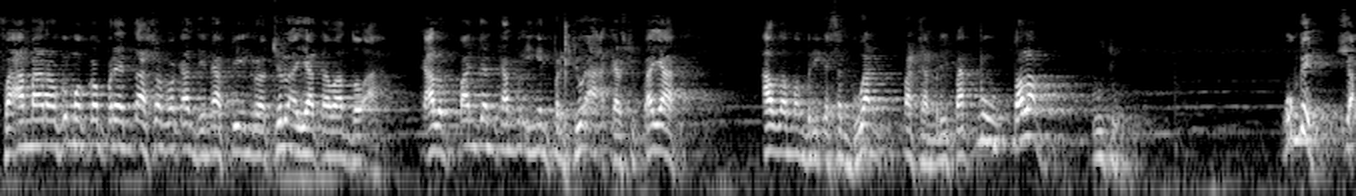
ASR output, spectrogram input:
Fa amaraku moko perintah sapa kanjeng Nabi ing rajul ayat doa. Kalau panjang kamu ingin berdoa agar supaya Allah memberi kesembuhan pada meripatmu, tolong wudu. Oke, siap.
